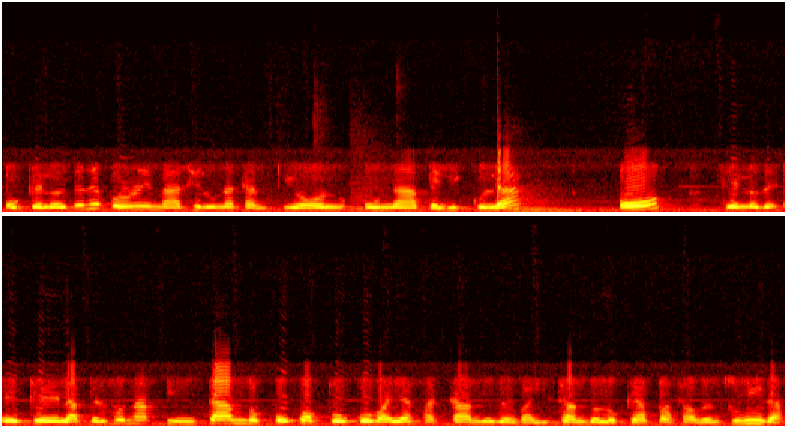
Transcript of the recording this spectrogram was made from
o que lo detone por una imagen, una canción, una película, o que, lo de- eh, que la persona pintando poco a poco vaya sacando y verbalizando lo que ha pasado en su vida.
